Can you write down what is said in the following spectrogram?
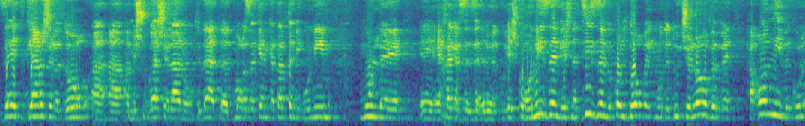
זה האתגר של הדור המשוגע שלנו, את יודעת, האדמו"ר הזקן כתב את הניגונים מול, אה, אה, אחר כך זה, זה, יש קומוניזם ויש נאציזם וכל דור וההתמודדות שלו והעוני וכולי,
